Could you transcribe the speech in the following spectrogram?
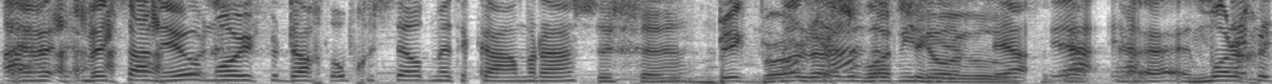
En we, we staan heel mooi verdacht opgesteld met de camera's. Dus eh Big Brother is het watching you. Ja, Ja, ja. Morgen en,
